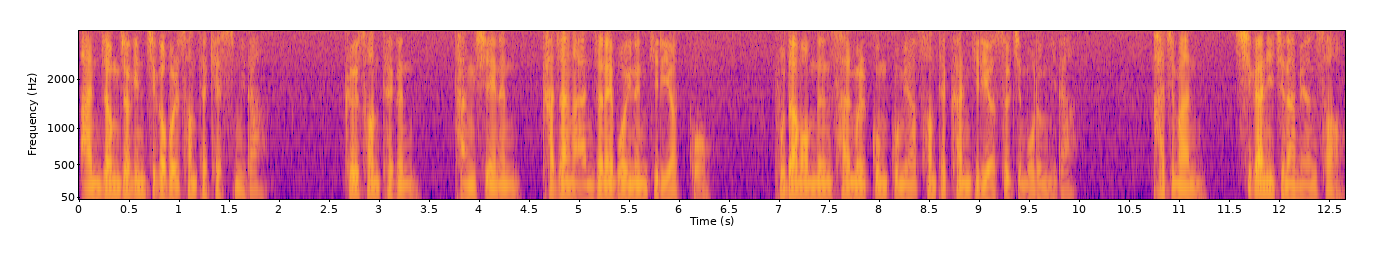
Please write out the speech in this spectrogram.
안정적인 직업을 선택했습니다. 그 선택은 당시에는 가장 안전해 보이는 길이었고 부담 없는 삶을 꿈꾸며 선택한 길이었을지 모릅니다. 하지만 시간이 지나면서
